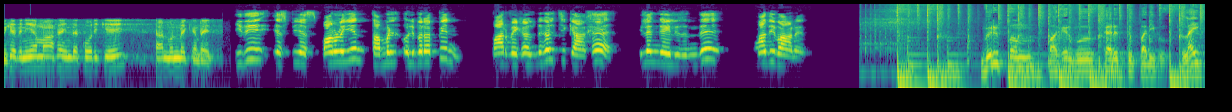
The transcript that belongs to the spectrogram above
மிக வினயமாக இந்த கோரிக்கையை நான் முன்வைக்கின்றேன். இது எஸ்பிஎஸ் வானொலியின் தமிழ் ஒலிபரப்பின் பார்வைகள் நிகழ்ச்சிக்காக இலங்கையிலிருந்து மதிவானன். விருப்பம் பகிர்வு கருத்து பதிவு. லைக்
